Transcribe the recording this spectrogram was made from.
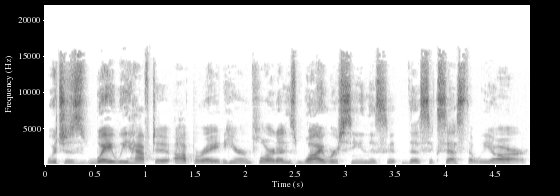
which is way we have to operate here in Florida and is why we're seeing this the success that we are.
